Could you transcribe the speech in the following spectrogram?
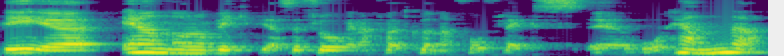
det är en av de viktigaste frågorna för att kunna få flex eh, att hända.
